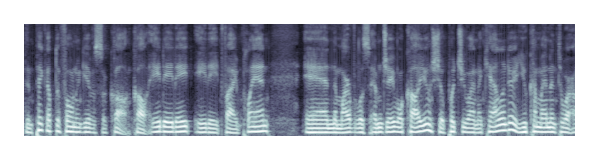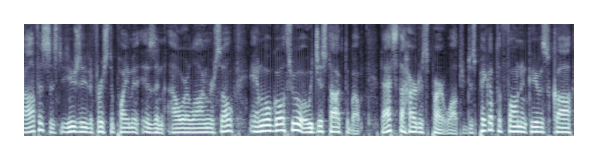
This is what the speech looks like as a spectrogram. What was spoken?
then pick up the phone and give us a call. Call 888 885 PLAN and the marvelous MJ will call you. and She'll put you on a calendar. You come in into our office. It's usually the first appointment is an hour long or so, and we'll go through what we just talked about. That's the hardest part, Walter. Just pick up the phone and give us a call,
